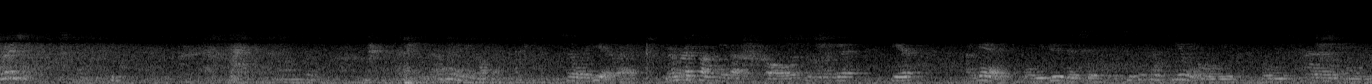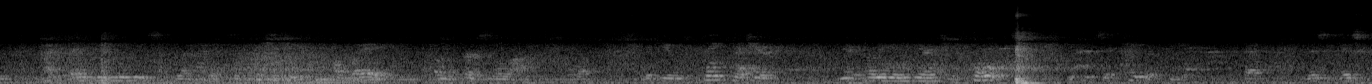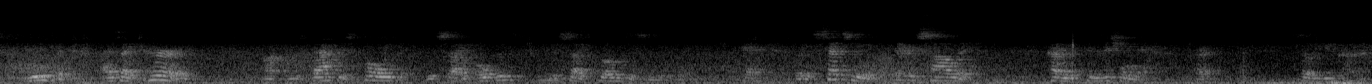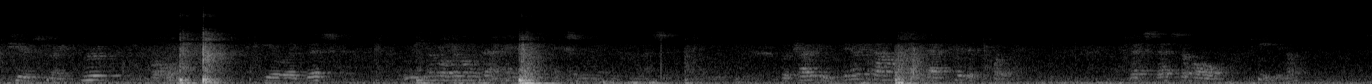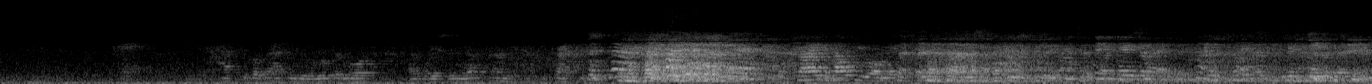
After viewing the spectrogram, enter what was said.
So we're here, right? Remember I was talking about goals a little bit here? Again, when you do this, it's, it's a different feeling when you, when you turn and then you lose like this. It pushes you away from the personal life. You know? If you think that you're, you're coming in here to hold, you keeps it "Hey. That this, this movement, as I turn, uh, the back is folded, this side opens, this side closes little bit. Okay? But it sets me in a very solid kind of position there. Right? So you kind of pierce right through, fold, feel like this. You come a little bit, hey, so try to be very balanced at that pivot point. That's that's the whole key, you know. Okay. You have to go back and do a little bit more. I've wasting enough time to have to practice. Try to help you all make it.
